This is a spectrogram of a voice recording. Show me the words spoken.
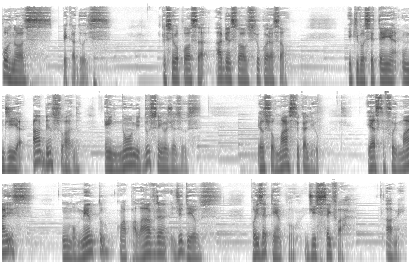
por nós, pecadores. Que o Senhor possa abençoar o seu coração e que você tenha um dia abençoado em nome do Senhor Jesus. Eu sou Márcio Calil e esta foi mais um momento com a palavra de Deus, pois é tempo de ceifar. Amém.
